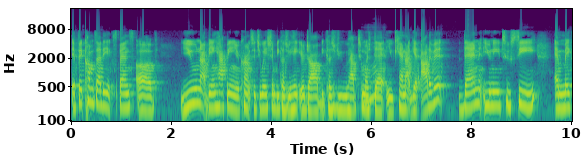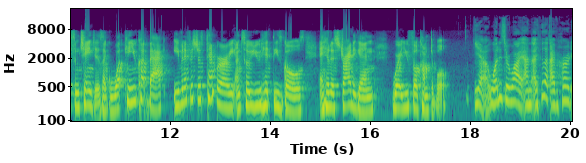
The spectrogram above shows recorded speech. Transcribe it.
if it comes at the expense of you not being happy in your current situation because you hate your job, because you have too much mm-hmm. debt and you cannot get out of it, then you need to see and make some changes. Like, what can you cut back, even if it's just temporary, until you hit these goals and hit a stride again where you feel comfortable? Yeah, what is your why? And I feel like I've heard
